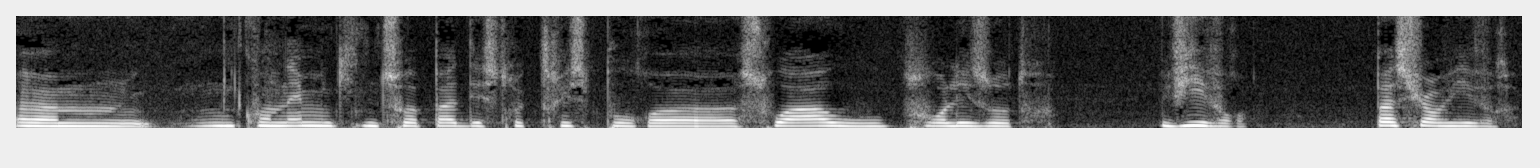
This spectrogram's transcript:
euh, qu'on aime, qui ne soient pas destructrices pour soi ou pour les autres. Vivre, pas survivre.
